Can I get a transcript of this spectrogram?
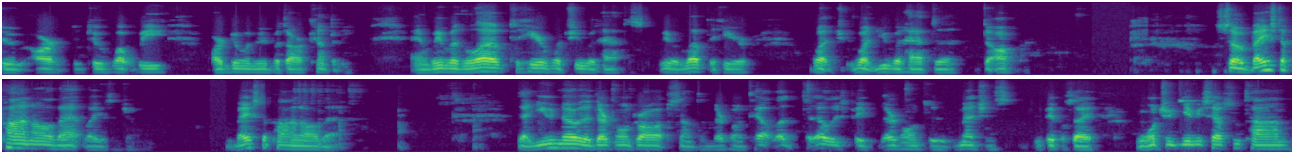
to our to what we are doing with our company. And we would love to hear what you would have to we would love to hear what what you would have to, to offer. So based upon all that, ladies and gentlemen, based upon all that, that you know that they're going to draw up something. They're going to tell tell these people. They're going to mention. People say, "We want you to give yourself some time.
